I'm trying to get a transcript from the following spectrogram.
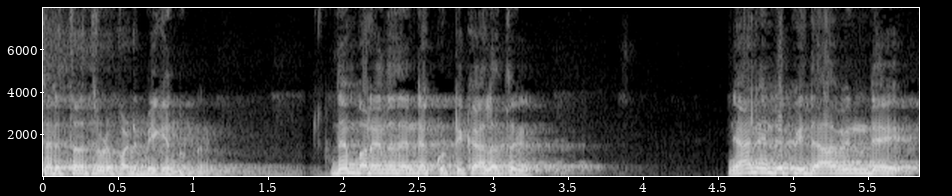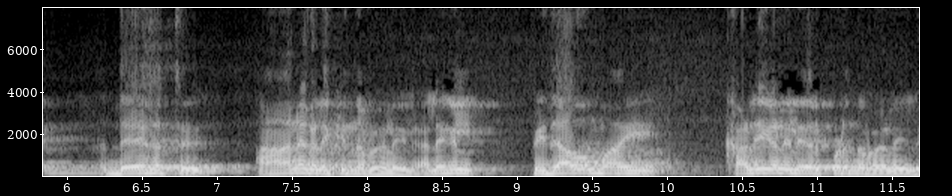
ചരിത്രത്തിലൂടെ പഠിപ്പിക്കുന്നുണ്ട്. അദ്ദേഹം പറയുന്നത് എന്റെ കുട്ടിക്കാലത്ത് ഞാൻ എന്റെ പിതാവിന്റെ ദേഹത്ത് ആന കളിക്കുന്ന വേളയിൽ അല്ലെങ്കിൽ പിതാവുമായി കളികളിൽ ഏർപ്പെടുന്ന വേളയിൽ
